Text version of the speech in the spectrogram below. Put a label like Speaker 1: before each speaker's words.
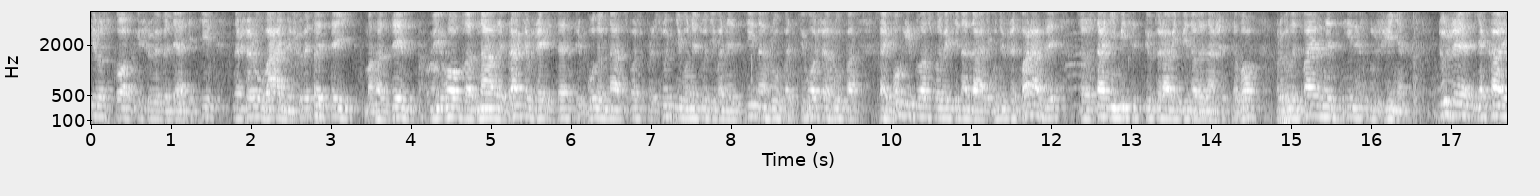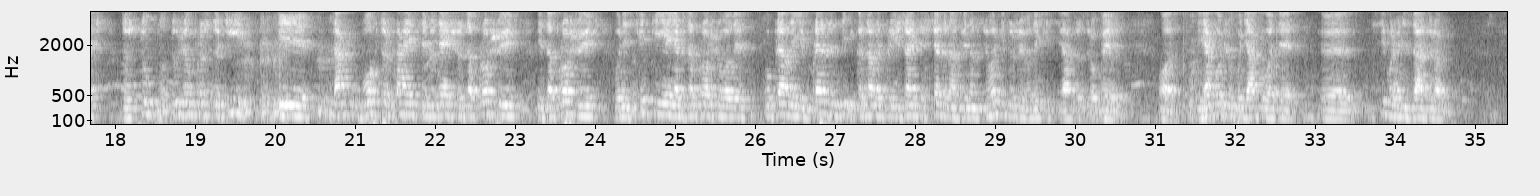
Speaker 1: ці розкопки, що ви ведете, ці нашарування, що ви той цей магазин, ми його обладнали. Браття вже і сестри були в нас, ось присутні вони тут, іванізаційна група, співоча група. Хай Бог їх благословить і надалі. Вони вже два рази за останній місяць-півтора відвідали наше село, провели два організаційних служіння. Дуже, як кажуть, доступно, дуже в простоті. І так Бог торкається людей, що запрошують і запрошують. Вони свідки є, як запрошували, купляли їм презенти і казали, приїжджайте ще до нас. Ви нам сьогодні дуже велике свято зробили. От. І я хочу подякувати е, всім організаторам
